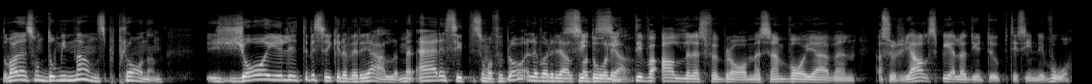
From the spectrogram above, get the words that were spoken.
De hade en sån dominans på planen. Jag är ju lite besviken över Real, men är det City som var för bra eller var det Real som var dåliga? City var alldeles för bra men sen var ju även, alltså Real spelade ju inte upp till sin nivå.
